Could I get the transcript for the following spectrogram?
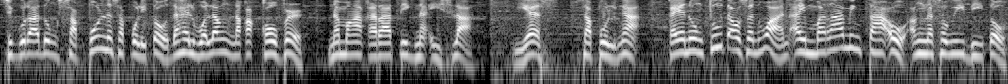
Siguradong sapul na sapul ito dahil walang nakakover na mga karatig na isla. Yes, sapul nga kaya noong 2001 ay maraming tao ang nasawi dito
